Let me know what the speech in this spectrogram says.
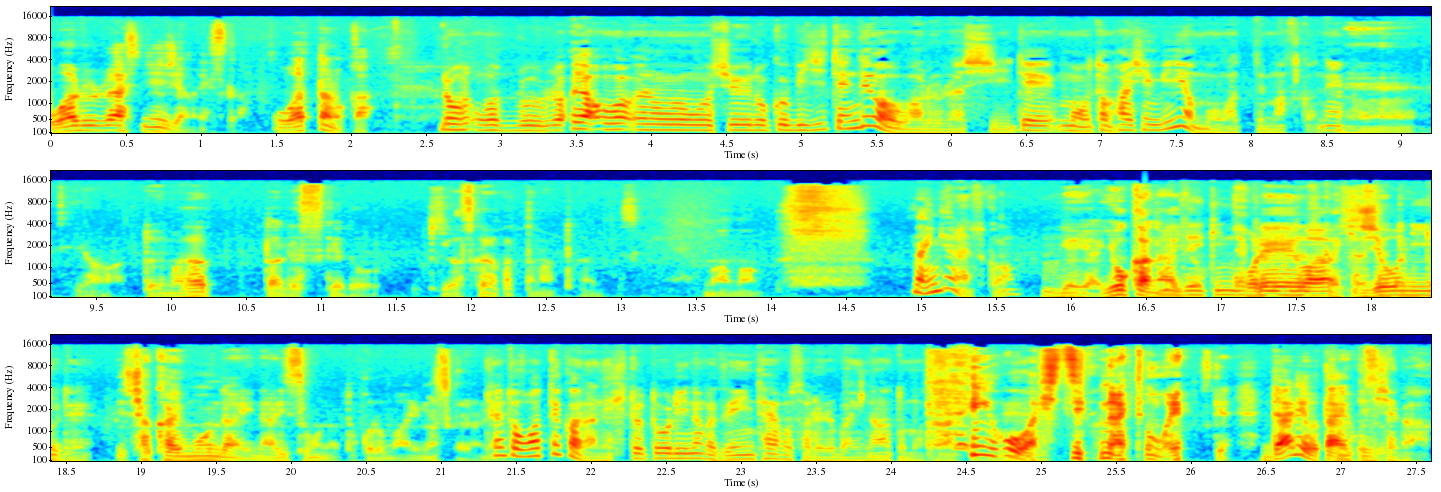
終わるらしいじゃないですか。終わったのか。お終わるいや、おあの、収録日時点では終わるらしい。で、もう多分配信日にはもう終わってますかね。ねえ。いや、あっという間だったですけど、気がつかなかったなって感じですけどね。まあままあいいんじゃないですか、うんあ。いやいや、よかないよこれは非常に社会問題になりそうなところもありますからね。ちゃんと終わってからね、一通りなんか全員逮捕されればいいなと思ってね、逮捕は必要ないと思いますけど、誰を逮運捕する？転者が。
